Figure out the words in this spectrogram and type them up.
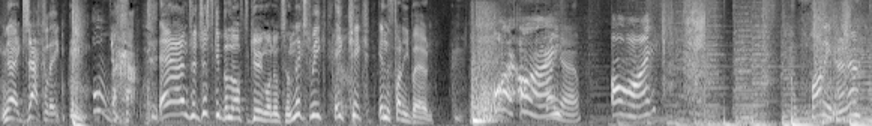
you? No, exactly. and uh, just to keep the laughter going on until next week, a kick in the funny bone. I, I, know. I. Funny, huh?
